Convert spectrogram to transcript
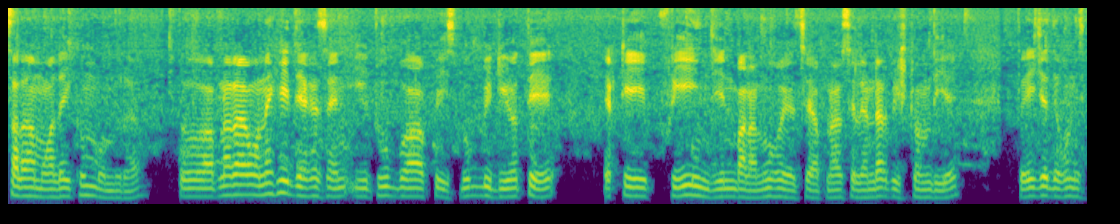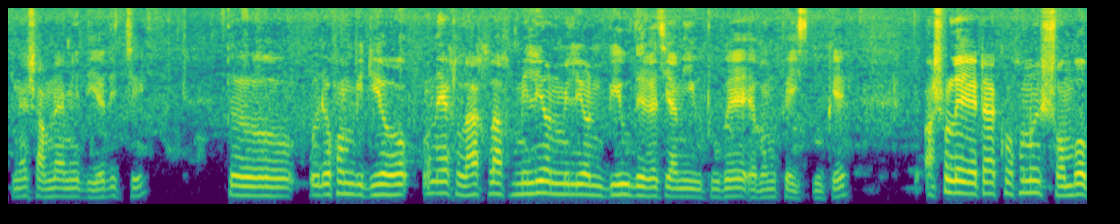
সালামু আলাইকুম বন্ধুরা। তো আপনারা অনেকেই দেখেছেন ইউটিউব বা ফেসবুক ভিডিওতে একটি ফ্রি ইঞ্জিন বানানো হয়েছে আপনার সিলিন্ডার পিস্টন দিয়ে। তো এই যে দেখুন, স্ক্রিনের সামনে আমি দিয়ে দিচ্ছি। তো ওই রকম ভিডিও অনেক lakh lakh million million view দেখেছি আমি ইউটিউবে এবং ফেসবুকে। আসলে এটা কখনোই সম্ভব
